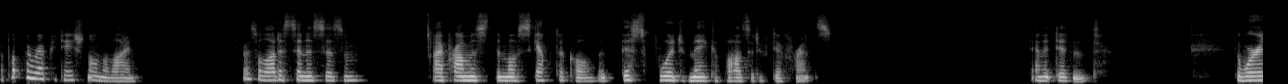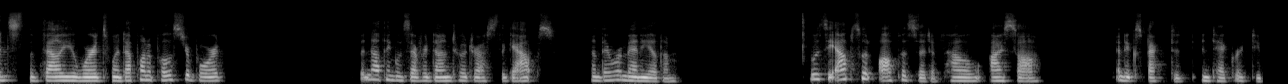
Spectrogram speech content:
I put my reputation on the line. There was a lot of cynicism. I promised the most skeptical that this would make a positive difference. And it didn't. The words, the value words, went up on a poster board, but nothing was ever done to address the gaps, and there were many of them. It was the absolute opposite of how I saw and expected integrity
